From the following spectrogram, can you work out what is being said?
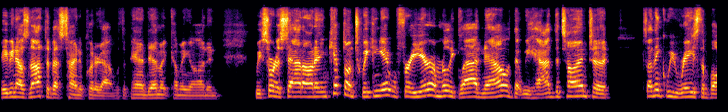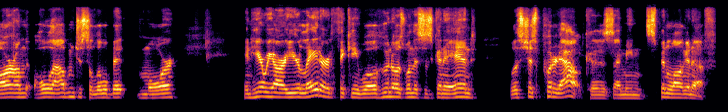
maybe now's not the best time to put it out with the pandemic coming on. And we sort of sat on it and kept on tweaking it for a year. I'm really glad now that we had the time to, so I think we raised the bar on the whole album just a little bit more. And here we are a year later thinking, well, who knows when this is going to end? Let's just put it out because I mean, it's been long enough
